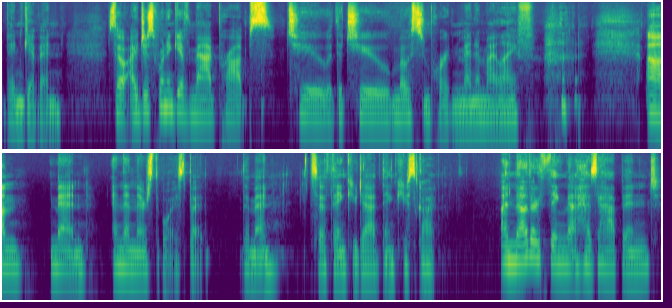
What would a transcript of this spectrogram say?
been given. So I just want to give mad props to the two most important men in my life. um, men, and then there's the boys, but the men. So thank you, Dad. Thank you, Scott. Another thing that has happened,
